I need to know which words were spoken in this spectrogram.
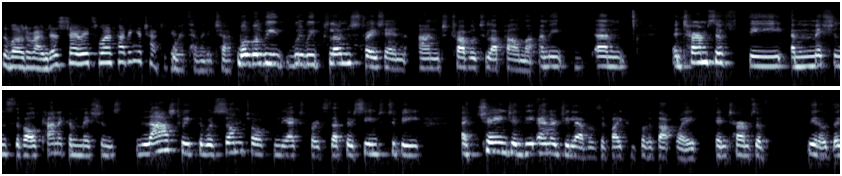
the world around us. So it's worth having a chat again. Worth having a chat. Well, will we will we plunge straight in and travel to La Palma? I mean, um, in terms of the emissions, the volcanic emissions, last week there was some talk from the experts that there seems to be a change in the energy levels, if I can put it that way, in terms of you know the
